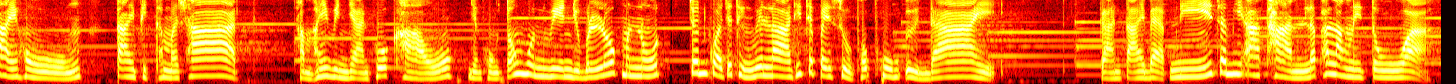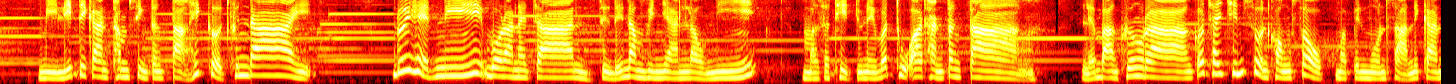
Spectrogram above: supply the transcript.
ตายโหง ตายผิดธรรมชาติทำให้วิญญาณพวกเขายังคงต้องวนเวียนอยู่บนโลกมนุษย์ จนกว่าจะถึงเวลาที่จะไปสู่ภพภูมิอื่นได้ การตายแบบนี้จะมีอาถรรพ์และพลังในตัว มีฤทธิ์ในการทำสิ่งต่างๆ ให้เกิดขึ้นได้ ด้วยเหตุนี้โบราณอาจารย์จึงได้นำวิญญาณเหล่านี้ มาสถิตอยู่ในวัตถุอาถรรพ์ต่างๆ และบางเครื่องรางก็ใช้ชิ้นส่วนของศพมาเป็นมวลสารในการ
